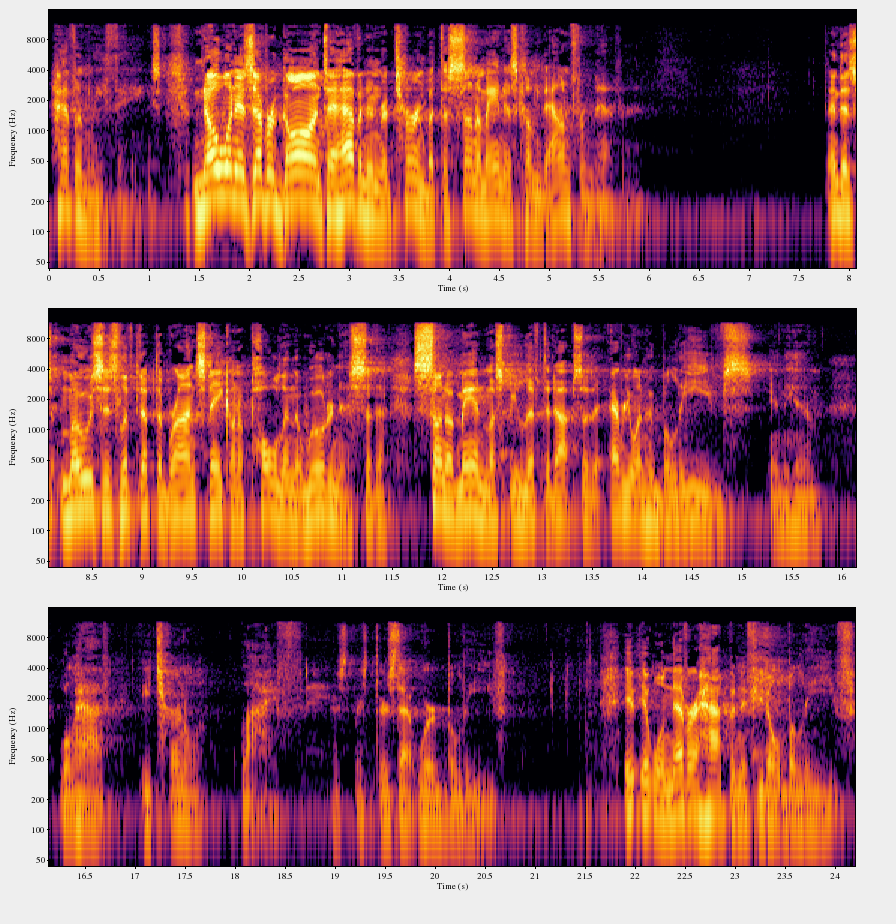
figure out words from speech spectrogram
heavenly things? No one has ever gone to heaven and returned, but the Son of Man has come down from heaven. And as Moses lifted up the bronze snake on a pole in the wilderness, so the Son of Man must be lifted up so that everyone who believes in him will have eternal life. There's, there's, there's that word believe. It, it will never happen if you don't believe.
